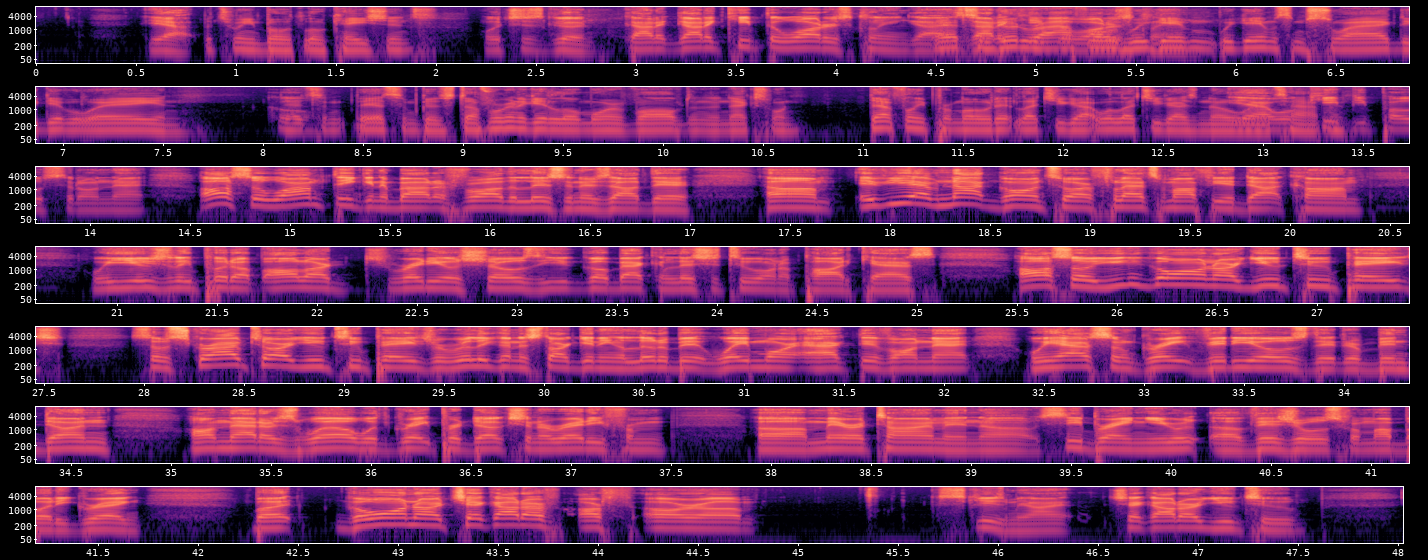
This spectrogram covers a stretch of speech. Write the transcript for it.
Yeah, between both locations. which is good. Got to got to keep the waters clean, guys. had some good keep the raffles. waters We clean. gave them we gave them some swag to give away, and they Cool. had some they had some good stuff. We're gonna get a little more involved in the next one. Definitely promote it. Let you guys we'll let you guys know when Yeah, we'll happening. keep you posted on that. Also, while I'm thinking about it for all the listeners out there, um, if you have not gone to our flatsmafia.com, we usually put up all our radio shows that you can go back and listen to on a podcast. Also, you can go on our YouTube page. Subscribe to our YouTube page. We're really going to start getting a little bit way more active on that. We have some great videos that have been done on that as well with great production already from uh, Maritime and uh, Seabrain uh, visuals from my buddy Greg. But go on our check out our our our um, excuse me, I check out our YouTube,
